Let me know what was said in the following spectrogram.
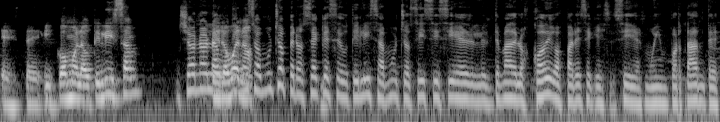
este, y cómo la utilizan. Yo no la Pero utilizo bueno. mucho, pero sé que se utiliza mucho. Sí, sí, sí. El, el tema de los códigos parece que sí es muy importante.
